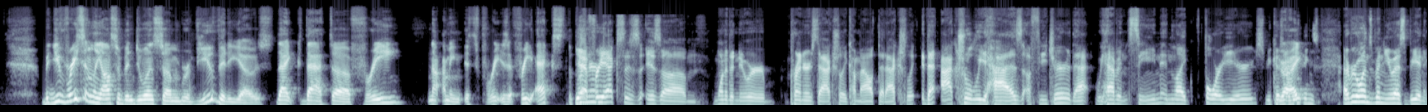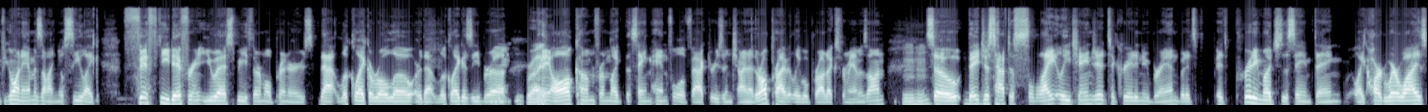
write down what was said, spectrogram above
But you've recently also been doing some review videos like that uh, free not i mean it's free is it FreeX yeah FreeX is is um one of the newer printers to actually come out that actually that actually has a feature that we haven't seen in like four years because right. everything's everyone's been USB and if you go on Amazon you'll see like 50 different USB thermal printers that look like a Rollo or that look like a Zebra. Right. And they all come from like the same handful of factories in China. They're all private label products from Amazon. Mm-hmm. so they just have to slightly change it to create a new brand but it's it's pretty much the same thing like hardware wise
